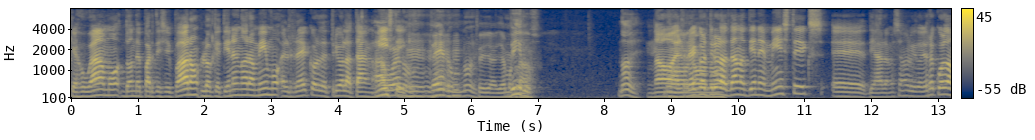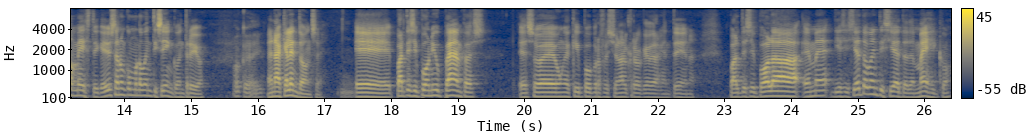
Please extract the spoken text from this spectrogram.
Que jugamos donde participaron los que tienen ahora mismo el récord de trío Latán, Ah, Mystic. bueno, Venom, ¿no? Sí, ya, ya hemos Virus. No. No, No, el no, récord trío no. Latán lo tiene Mystics. Eh, diablo, a mí se me olvidó. Yo recuerdo a Mystic. Ellos hicieron como 95 en trío. Ok. En aquel entonces. Eh, participó New Pampas. Eso es un equipo profesional, creo que de Argentina. Participó la M17 o 27 de México.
